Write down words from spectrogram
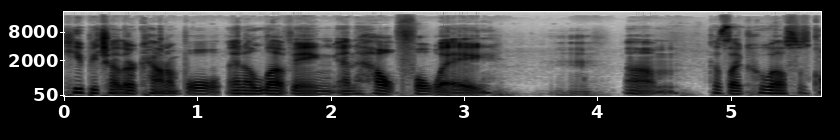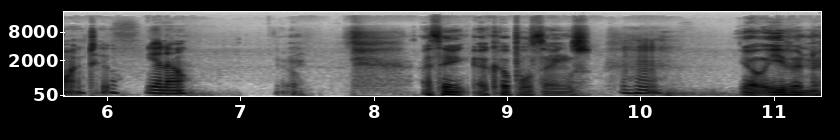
keep each other accountable in a loving and helpful way. Um, because like who else is going to, you know? I think a couple things. Mm-hmm. You know, even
